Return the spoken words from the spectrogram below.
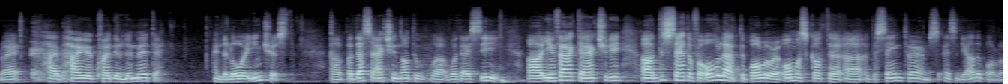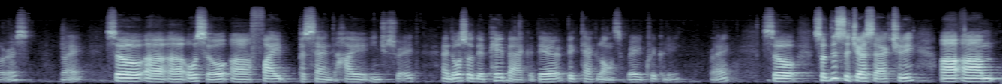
right, have higher credit limit and lower interest. But that's actually not what I see. Uh, in fact, actually, uh, this set of overlapped borrower almost got the, uh, the same terms as the other borrowers, right? So uh, uh, also 5% uh, higher interest rate, and also they pay back their big tech loans very quickly, right? So, so this suggests actually, um,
